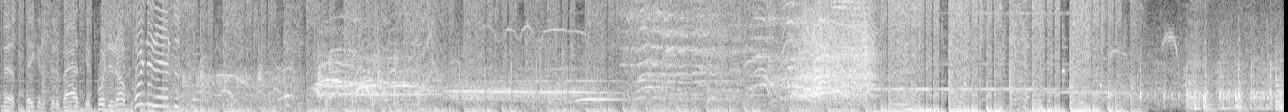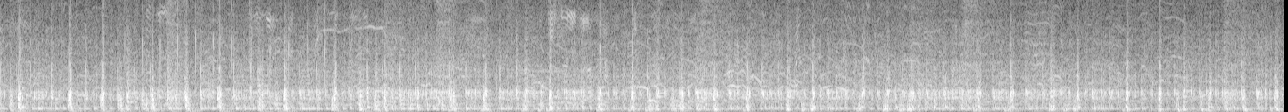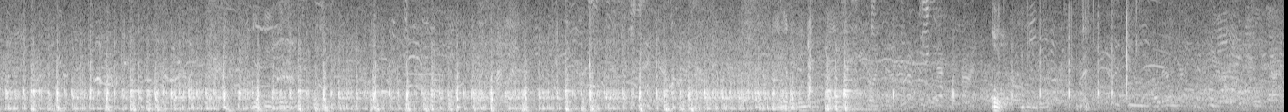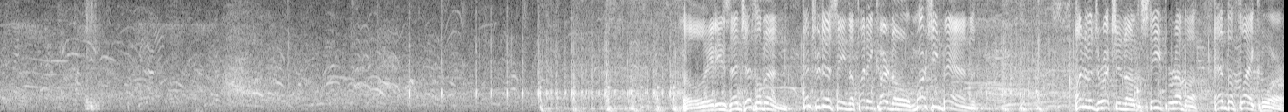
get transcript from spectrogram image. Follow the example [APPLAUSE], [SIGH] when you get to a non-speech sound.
Smith taking it to the basket, putting it up, putting it in. Ladies and gentlemen, introducing the Fighting Cardinal Marching Band under the direction of Steve Poremba and the Flag Corps.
